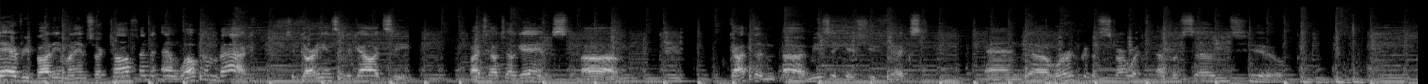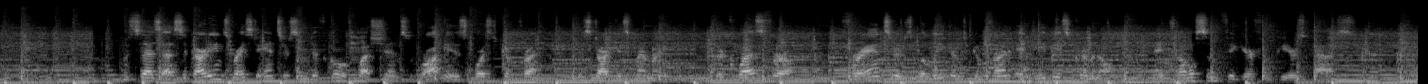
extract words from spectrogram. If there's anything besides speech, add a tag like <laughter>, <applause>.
day, everybody. My name's Ricktophin, and welcome back to Guardians of the Galaxy by Telltale Games. Um, got the uh, music issue fixed, and uh, we're going to start with episode 2. It says, as the Guardians race to answer some difficult questions, Rocket is forced to confront his darkest memory. Their quest for, for answers will lead them to confront a devious criminal and a troublesome figure from Peter's past.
